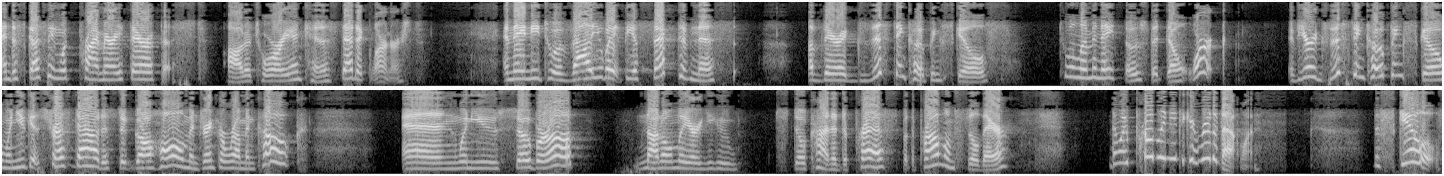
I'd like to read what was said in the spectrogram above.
and discussing with primary therapists, auditory and kinesthetic learners. And they need to evaluate the effectiveness of their existing coping skills to eliminate those that don't work. If your existing coping skill when you get stressed out is to go home and drink a rum and coke, and when you sober up, not only are you still kind of depressed, but the problem's still there, then we probably need to get rid of that one. The skills.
